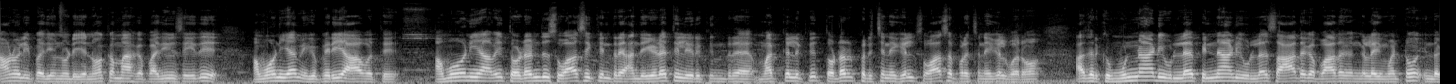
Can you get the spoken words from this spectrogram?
காணொளி பதிவினுடைய நோக்கமாக பதிவு செய்து அமோனியா மிகப்பெரிய ஆபத்து. அமோனியாவை தொடர்ந்து சுவாசிக்கின்ற அந்த இடத்தில் இருக்கின்ற மக்களுக்கு தொடர் பிரச்சனைகள் சுவாச பிரச்சனைகள் வரும். அதற்கு முன்னாடி உள்ள பின்னாடி உள்ள சாதக பாதகங்களை மட்டும் இந்த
